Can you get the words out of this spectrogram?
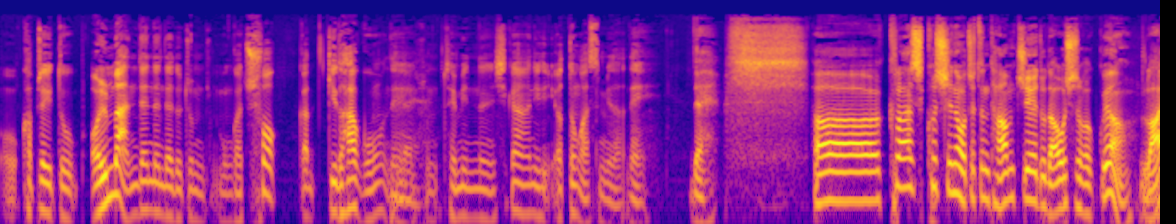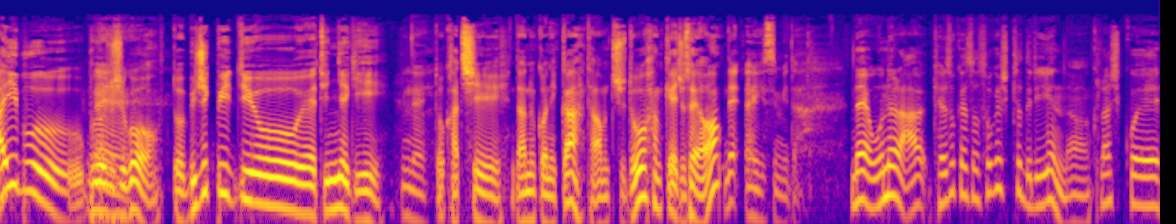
어, 갑자기 또 얼마 안 됐는데도 좀 뭔가 추억 같기도 하고 네, 네. 좀 재밌는 시간이었던 것 같습니다. 네. 네. 어, 클라시코 씨는 어쨌든 다음 주에도 나오셔 갖고요. 라이브 보여주시고, 또 뮤직비디오의 뒷얘기 네. 또 같이 나눌 거니까 다음 주도 함께 해주세요. 네, 알겠습니다. 네, 오늘 아- 계속해서 소개시켜드린 어, 클라시코의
